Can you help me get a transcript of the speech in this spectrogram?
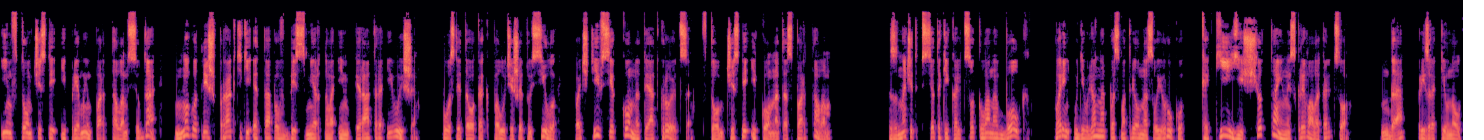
им в том числе и прямым порталом сюда могут лишь практики этапов бессмертного императора и выше. После того, как получишь эту силу, почти все комнаты откроются, в том числе и комната с порталом. Значит, все-таки кольцо клана Болк? Парень удивленно посмотрел на свою руку. Какие еще тайны скрывало кольцо? Да, призрак кивнул.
